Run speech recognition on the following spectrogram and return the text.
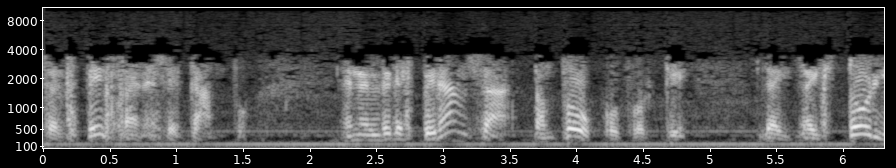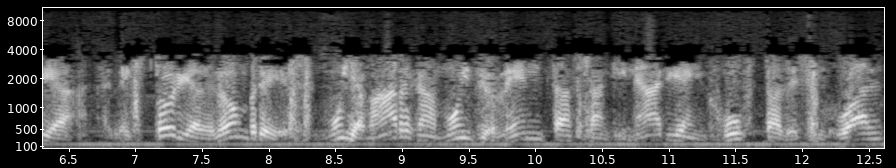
certeza en ese campo. En el de la esperanza tampoco, porque la, la historia, la historia del hombre es muy amarga, muy violenta, sanguinaria, injusta, desigual,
